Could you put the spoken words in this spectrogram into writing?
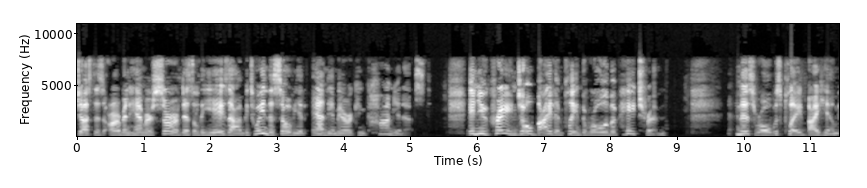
just as Armand Hammer served as a liaison between the Soviet and the American communists. In Ukraine, Joe Biden played the role of a patron and this role was played by him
